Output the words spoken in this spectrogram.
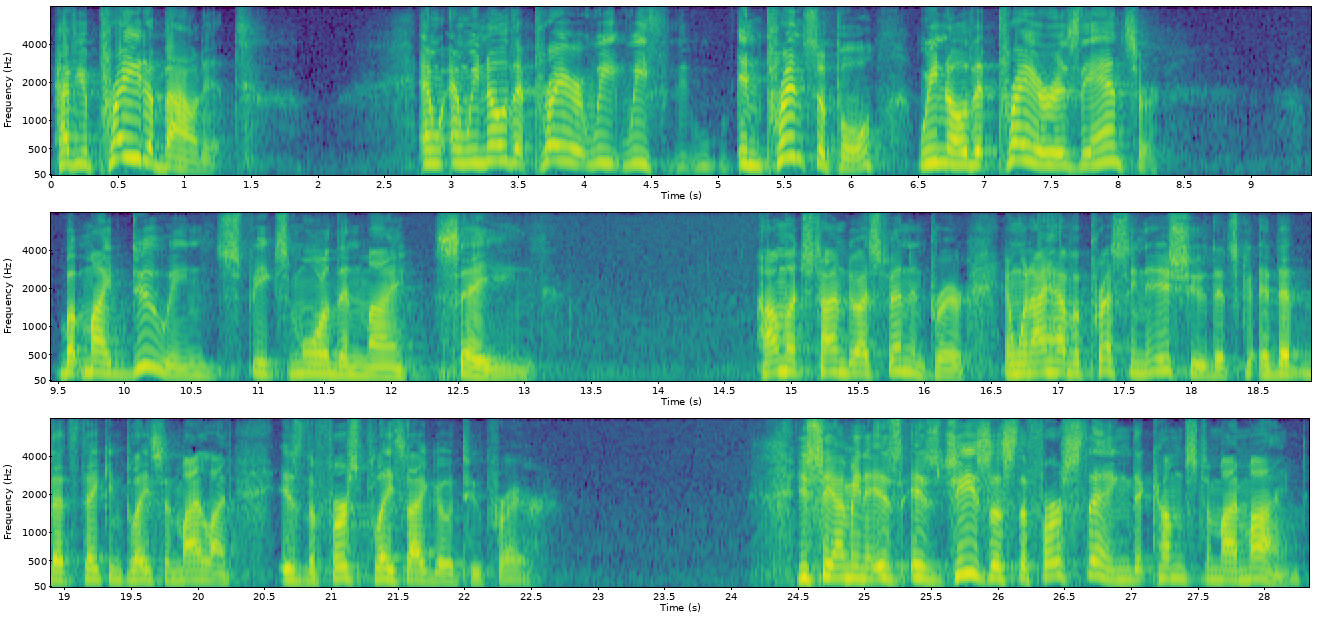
have you prayed about it? And, and we know that prayer, we, we, in principle, we know that prayer is the answer. But my doing speaks more than my saying. How much time do I spend in prayer? And when I have a pressing issue that's, that, that's taking place in my life, is the first place I go to prayer. You see, I mean, is, is Jesus the first thing that comes to my mind?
